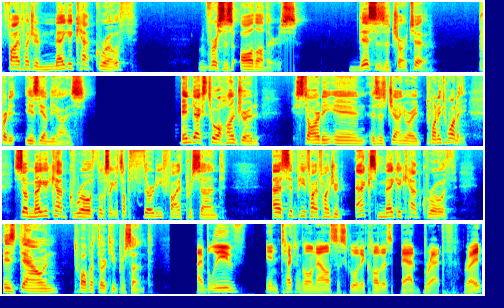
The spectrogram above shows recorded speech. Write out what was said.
500 mega cap growth versus all others. This is a chart too. Pretty easy on the eyes. Index to 100 starting in is this January 2020. So mega cap growth looks like it's up 35%. S&P 500 X mega cap growth is down 12 or 13%. I believe in technical analysis school they call this bad breadth, right?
